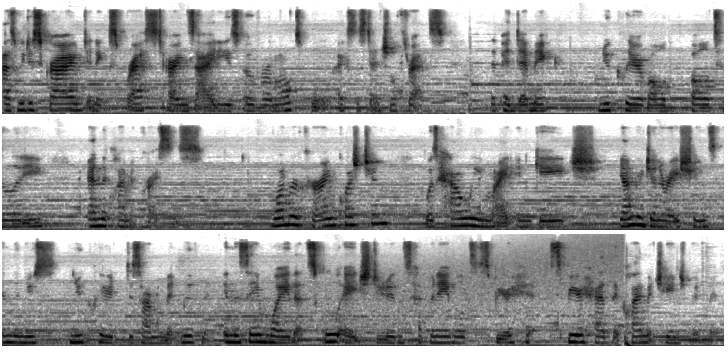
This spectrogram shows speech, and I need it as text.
as we described and expressed our anxieties over multiple existential threats the pandemic, nuclear vol- volatility, and the climate crisis. One recurring question was how we might engage younger generations in the nu- nuclear disarmament movement, in the same way that school age students have been able to spearhead, spearhead the climate change movement.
